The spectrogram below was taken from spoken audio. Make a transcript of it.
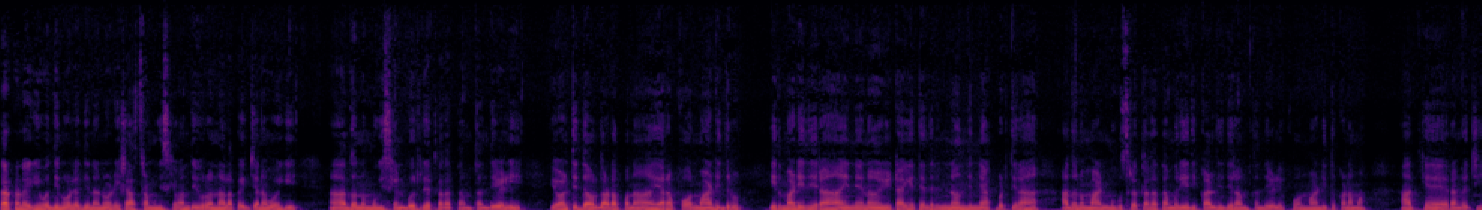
ಕರ್ಕೊಂಡೋಗಿ ಒಂದಿನ ಒಳ್ಳೆ ದಿನ ನೋಡಿ ಶಾಸ್ತ್ರ ಮುಗಿಸ್ಕೊಂಬಂದು ಇವರು ನಾಲ್ಕೈದು ಜನ ಹೋಗಿ ಅದನ್ನು ಮುಗಿಸ್ಕೊಂಡು ಬರಬೇಕಾಗತ್ತೆ ಅಂತಂದು ಹೇಳಿ ಹೇಳ್ತಿದ್ದ ಅವ್ರ ದೊಡ್ಡಪ್ಪನ. ಯಾರೋ ಫೋನ್ ಮಾಡಿದ್ರು. ಇದು ಮಾಡಿದ್ದೀರಾ? ಇನ್ನೇನು ಹೀಟ್ ಆಗೈತೆ ಅಂದರೆ ಇನ್ನೊಂದು ದಿನ ಯಾಕೆ ಬಿಡ್ತೀರಾ? ಅದನ್ನು ಮಾಡಿ ಮುಗಿಸ್ಬೇಕಾಗತ್ತೆ ಮರ್ಯಾದೆ ಕಳ್ದಿದ್ದೀರಾ? ಅಂತಂದೇಳಿ ಫೋನ್ ಮಾಡಿದ್ದು ಕಣಮ್ಮ. ಅದಕ್ಕೆ ರಂಗಜ್ಜಿ,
